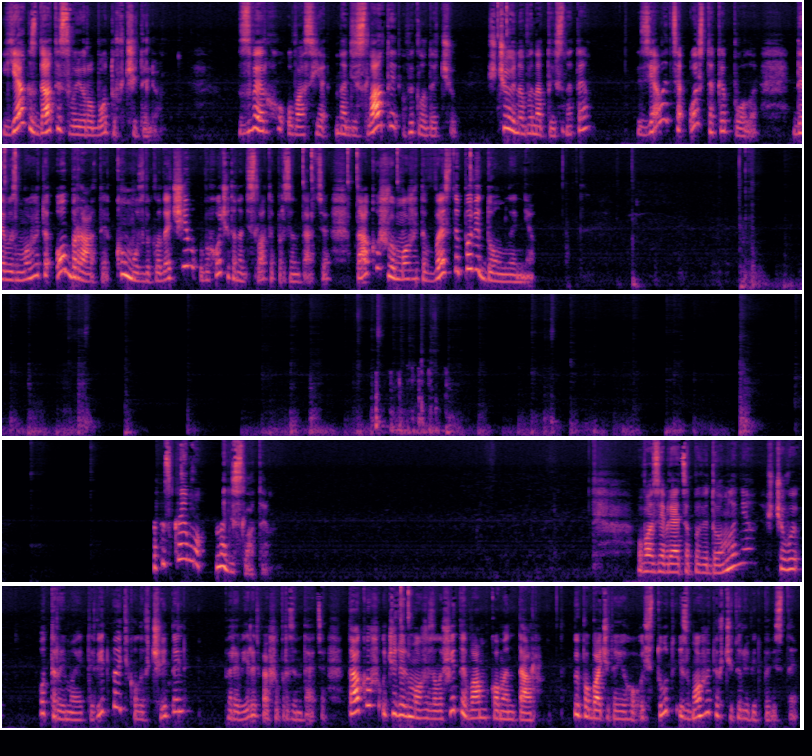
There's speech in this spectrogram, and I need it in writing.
Як здати свою роботу вчителю? Зверху у вас є надіслати викладачу. Щойно ви натиснете, з'явиться ось таке поле, де ви зможете обрати, кому з викладачів ви хочете надіслати презентацію. Також ви можете ввести повідомлення. Натискаємо Надіслати. У вас з'являється повідомлення, що ви отримаєте відповідь, коли вчитель перевірить вашу презентацію. Також учитель може залишити вам коментар. Ви побачите його ось тут і зможете вчителю відповісти.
